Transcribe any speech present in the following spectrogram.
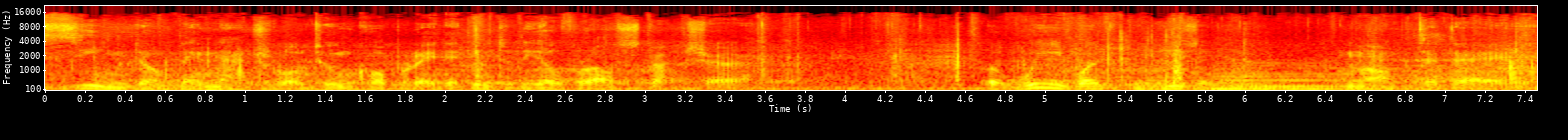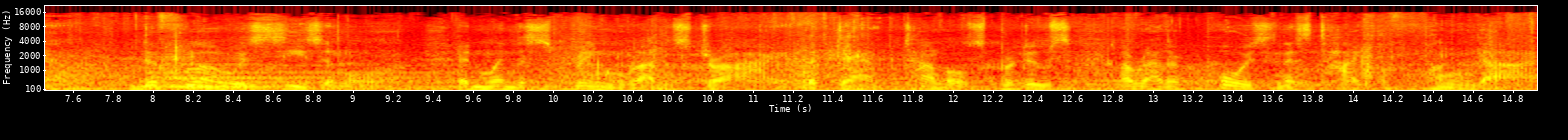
seemed only natural to incorporate it into the overall structure. But we won't be using it. Not today. The flow is seasonal, and when the spring runs dry, the damp tunnels produce a rather poisonous type of fungi.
